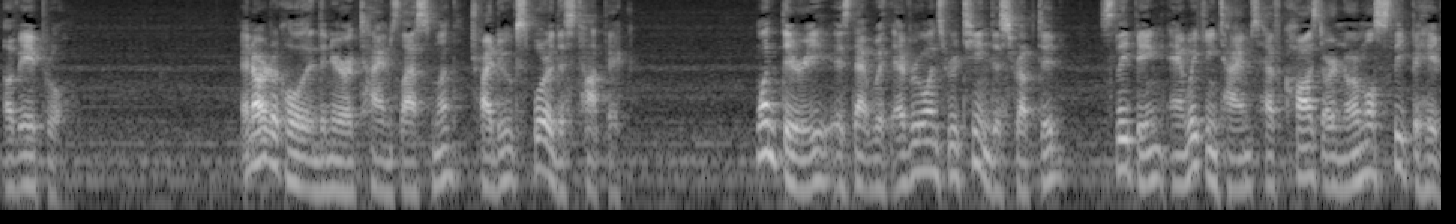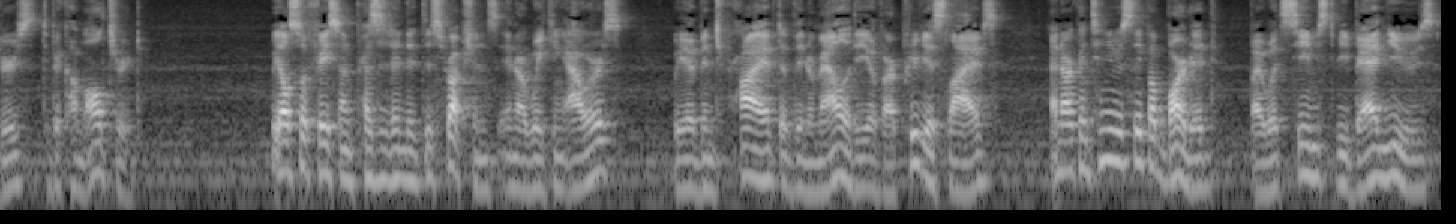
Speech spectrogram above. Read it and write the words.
of April. An article in the New York Times last month tried to explore this topic. One theory is that with everyone's routine disrupted, sleeping and waking times have caused our normal sleep behaviors to become altered. We also face unprecedented disruptions in our waking hours. We have been deprived of the normality of our previous lives and are continuously bombarded by what seems to be bad news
